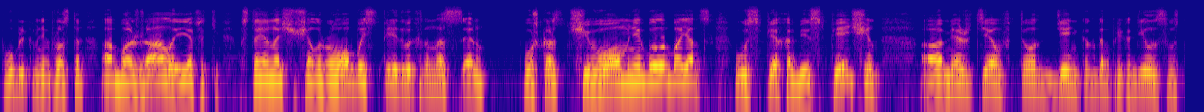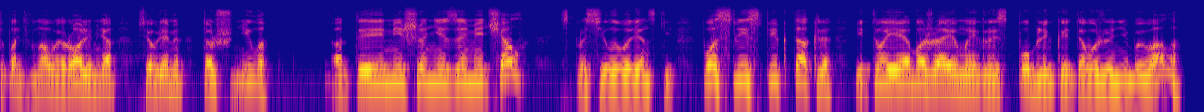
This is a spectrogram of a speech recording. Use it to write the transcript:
публика меня просто обожала, и я все-таки постоянно ощущал робость перед выходом на сцену. Уж, кажется, чего мне было бояться? Успех обеспечен, а между тем в тот день, когда приходилось выступать в новой роли, меня все время тошнило. — А ты, Миша, не замечал? — спросил его После спектакля и твоей обожаемой игры с публикой того же не бывало?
